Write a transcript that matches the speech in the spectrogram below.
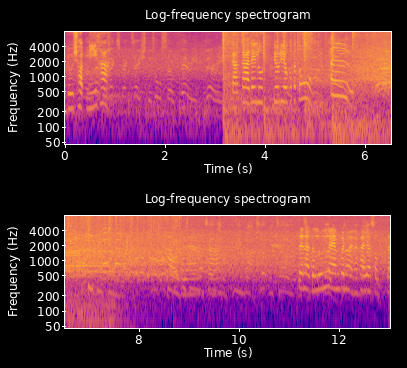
มาดูช็อตนี้ค่ะ กาก้าได้หลุดเดียวๆกับประตูเออเข้าไปแล้วนะคะเจนอาจจะลุ้นแรงไปหน่อยนะคะ อย่าตกใจ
